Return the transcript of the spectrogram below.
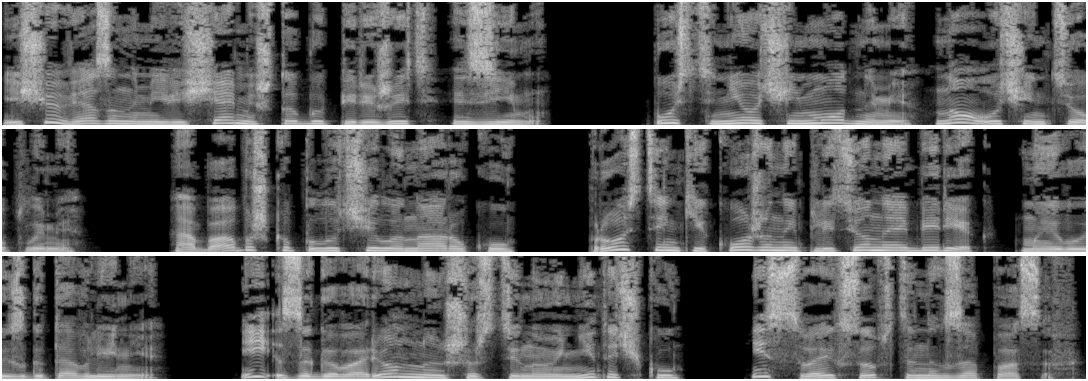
еще вязаными вещами, чтобы пережить зиму. Пусть не очень модными, но очень теплыми. А бабушка получила на руку простенький кожаный плетеный оберег моего изготовления и заговоренную шерстяную ниточку из своих собственных запасов.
